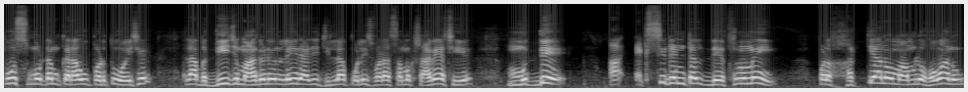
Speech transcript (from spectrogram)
પોસ્ટમોર્ટમ કરાવવું પડતું હોય છે. એટલે આ બધી જ માગણીઓને લઈને આજે જિલ્લા પોલીસ વડા સમક્ષ આવ્યા છીએ. મુદ્દે આ એક્સિડેન્ટલ ડેથનો નહીં પણ હત્યાનો મામલો હોવાનું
